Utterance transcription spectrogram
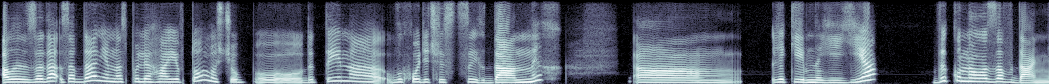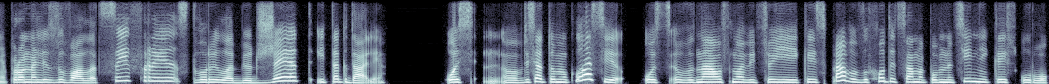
Але завдання в нас полягає в тому, щоб дитина, виходячи з цих даних, які в неї є, виконала завдання, проаналізувала цифри, створила бюджет і так далі. Ось в 10 класі, ось на основі цієї кейс справи виходить саме повноцінний кейс-урок,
